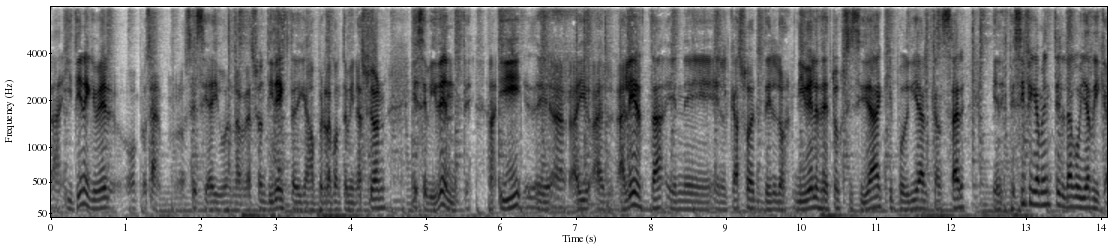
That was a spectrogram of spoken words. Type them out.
ah, y tiene que ver, o, o sea, no sé si hay una relación directa, digamos, pero la contaminación es evidente. ah, y eh, hay al- alerta en, eh, en el caso de los niveles de toxicidad que podría alcanzar en específicamente el lago Villarrica.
